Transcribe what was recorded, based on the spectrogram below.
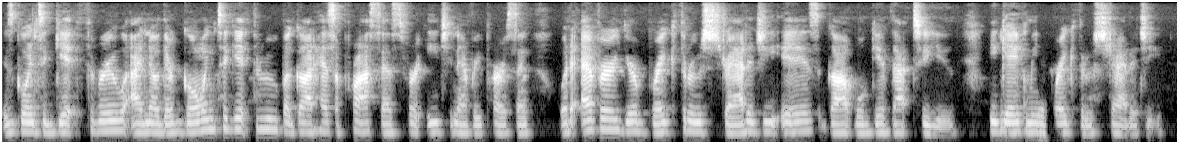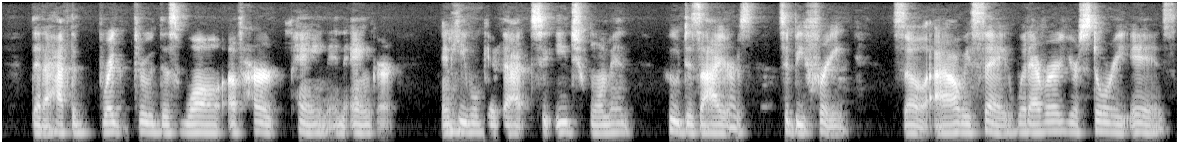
is going to get through. I know they're going to get through, but God has a process for each and every person. Whatever your breakthrough strategy is, God will give that to you. He gave me a breakthrough strategy that I have to break through this wall of hurt, pain, and anger. And He will give that to each woman who desires to be free. So I always say, whatever your story is,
